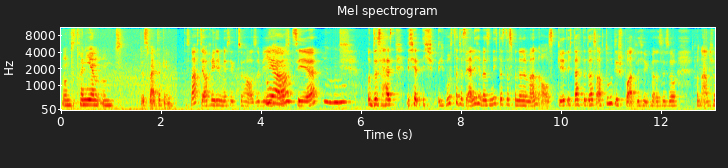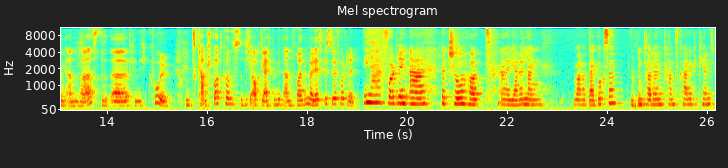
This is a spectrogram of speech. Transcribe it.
und trainieren und das weitergehen. Das macht ihr auch regelmäßig zu Hause, wie Ja. ich oft sehe. Und das heißt, ich, hätte, ich, ich wusste das ehrlicherweise nicht, dass das von einem Mann ausgeht. Ich dachte, dass auch du die Sportliche quasi so von Anfang an warst. Äh, finde ich cool. Und Kampfsport konntest du dich auch gleich damit anfreunden, weil jetzt bist du ja voll drin. Ja, voll drin. Äh, der Joe hat äh, jahrelang war er Thai-Boxer und hat auch im Kampfkader gekämpft.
